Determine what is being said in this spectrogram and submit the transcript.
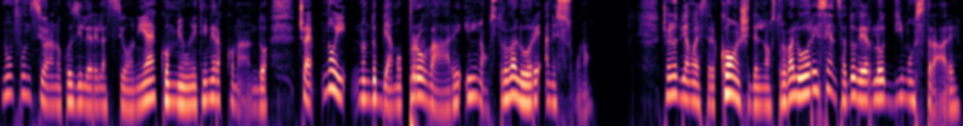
non funzionano così le relazioni, eh, community, mi raccomando. Cioè, noi non dobbiamo provare il nostro valore a nessuno. Cioè noi dobbiamo essere consci del nostro valore senza doverlo dimostrare.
